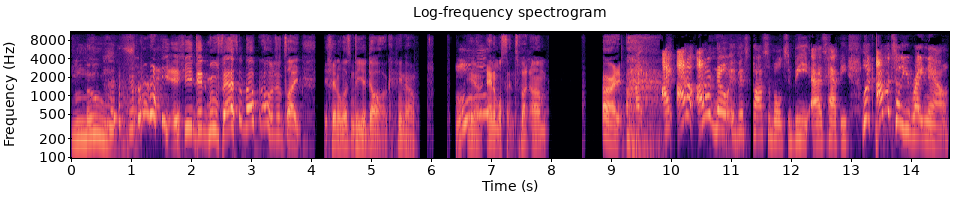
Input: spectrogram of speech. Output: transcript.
move. right? If he didn't move fast enough, and I was just like, "You should have listened to your dog." You know, you know, animal sense. But um, all right. I, I don't I don't know if it's possible to be as happy. Look, I'm gonna tell you right now.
